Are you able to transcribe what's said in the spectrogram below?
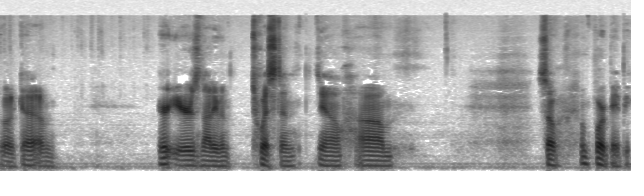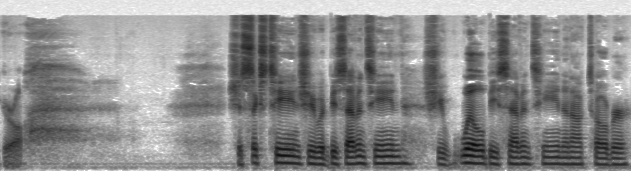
like, um, her ear's not even twisting, you know. Um, so, poor baby girl. She's 16. She would be 17. She will be 17 in October.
